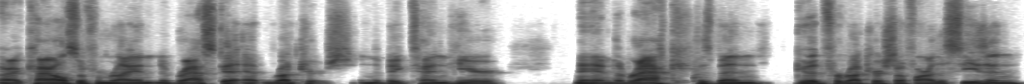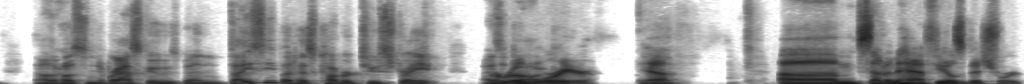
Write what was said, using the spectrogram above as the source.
All right, Ky, also from Ryan, Nebraska at Rutgers in the Big Ten here. Man, the rack has been good for Rutgers so far this season. Now they're hosting Nebraska, who's been dicey but has covered two straight. As a, a road dog. warrior. Yeah. yeah. Um, seven and a half feels a bit short.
